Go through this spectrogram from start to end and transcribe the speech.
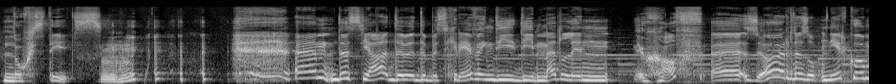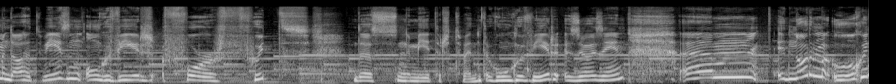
Nog steeds. Mm Um, dus ja, de, de beschrijving die, die Madeline gaf, uh, zou er dus op neerkomen dat het wezen ongeveer 4 foot, dus een meter 20 ongeveer, zou zijn. Um, enorme ogen,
